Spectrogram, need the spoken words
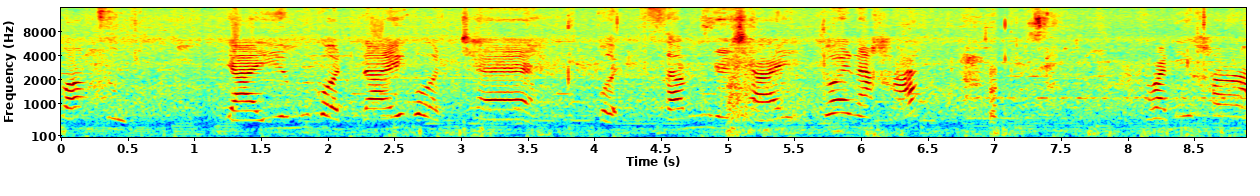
ความสุข อย่าลืมกดไลค์กดแชร์ กดซ้ำจะใช้ด้วยนะคะ สวัสดีค่ะ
